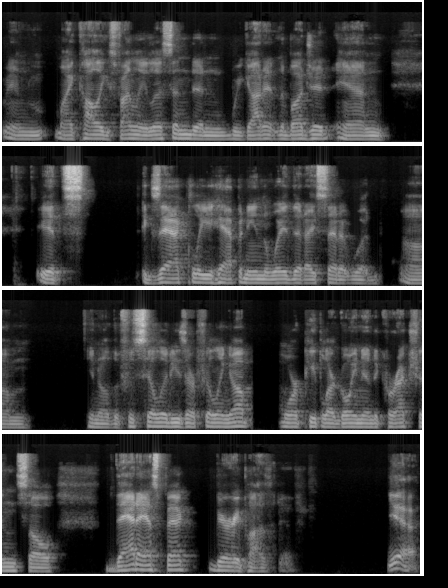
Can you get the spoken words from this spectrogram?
and my colleagues finally listened and we got it in the budget and it's exactly happening the way that I said it would. Um, you know, the facilities are filling up, more people are going into correction. So that aspect, very positive. Yeah.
